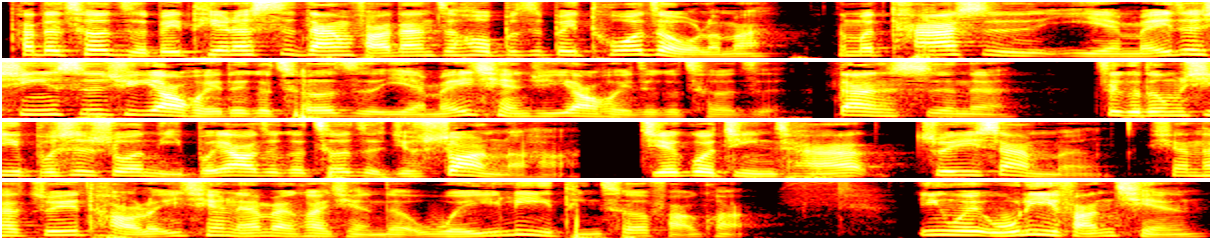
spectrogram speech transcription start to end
他的车子被贴了四单罚单之后，不是被拖走了吗？那么他是也没这心思去要回这个车子，也没钱去要回这个车子。但是呢，这个东西不是说你不要这个车子就算了哈。结果警察追上门，向他追讨了一千两百块钱的违例停车罚款。因为无力还钱，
